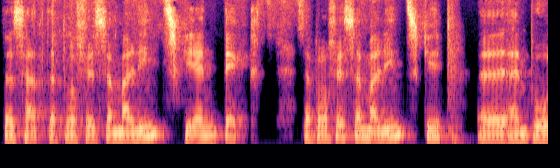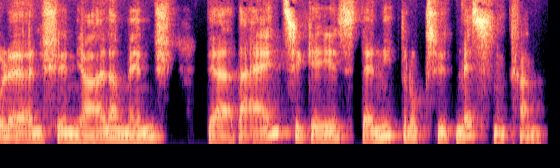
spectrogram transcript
das hat der Professor Malinski entdeckt. Der Professor Malinski, äh, ein Pole, ein genialer Mensch, der der einzige ist, der Nitroxid messen kann.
